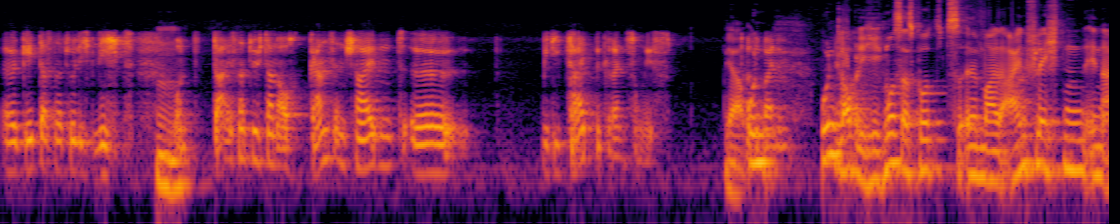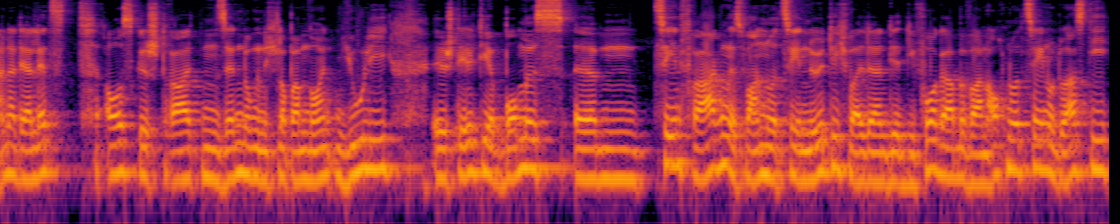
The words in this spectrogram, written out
äh, geht das natürlich nicht. Mhm. Und da ist natürlich dann auch ganz entscheidend, äh, wie die Zeitbegrenzung ist. Ja, also und bei einem Unglaublich. Ich muss das kurz äh, mal einflechten. In einer der letzt ausgestrahlten Sendungen, ich glaube am 9. Juli, äh, stellt dir Bommes ähm, zehn Fragen. Es waren nur zehn nötig, weil der, die, die Vorgabe waren auch nur zehn. Und du hast die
